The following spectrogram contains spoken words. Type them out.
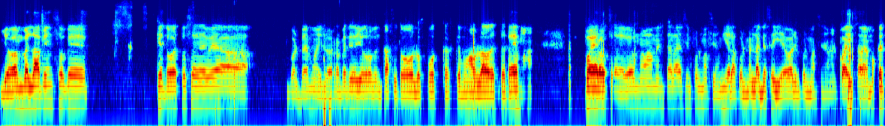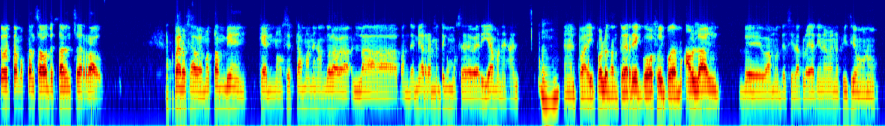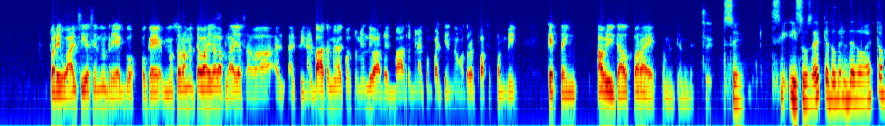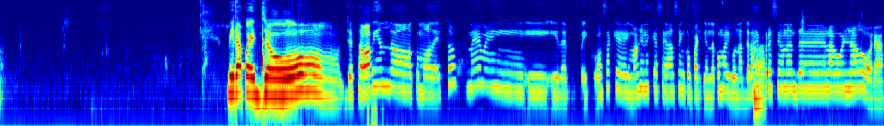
Yo en verdad pienso que, que todo esto se debe a, volvemos y lo he repetido yo creo que en casi todos los podcasts que hemos hablado de este tema, pero se debe nuevamente a la desinformación y a la forma en la que se lleva la información en el país. Sabemos que todos estamos cansados de estar encerrados, pero sabemos también que no se está manejando la, la pandemia realmente como se debería manejar en el país, por lo tanto es riesgoso y podemos hablar de, vamos, de si la playa tiene beneficio o no. Pero igual sigue siendo un riesgo, porque no solamente vas a ir a la playa, o sea, va, al, al final vas a terminar consumiendo y vas a, ter- vas a terminar compartiendo en otros espacios también que estén habilitados para esto, ¿me entiendes? Sí. sí. ¿Y sucede que tú crees de todo esto? Mira, pues yo, yo estaba viendo como de estos memes y, y, y de y cosas que, imágenes que se hacen compartiendo como algunas de las Ajá. expresiones de la gobernadora.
